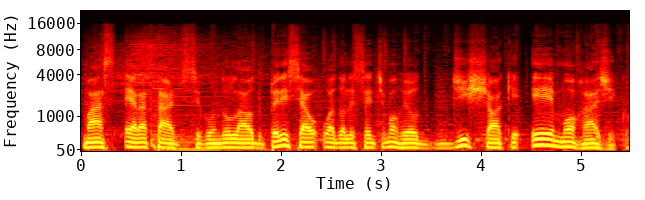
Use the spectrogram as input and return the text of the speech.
mas era tarde. Segundo o laudo pericial, o adolescente morreu de choque hemorrágico.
